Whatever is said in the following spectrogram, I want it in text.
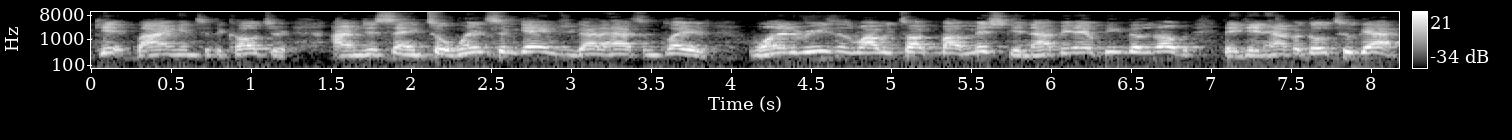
get buying into the culture. I'm just saying to win some games, you got to have some players. One of the reasons why we talked about Michigan not being able to beat Villanova, they didn't have a go-to guy.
